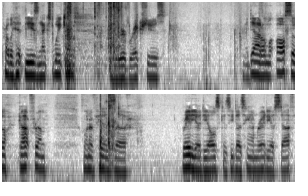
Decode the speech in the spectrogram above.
probably hit these next weekend my rear brake shoes my dad also got from one of his uh, radio deals because he does ham radio stuff.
